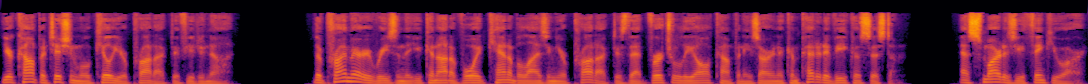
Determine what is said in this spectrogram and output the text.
Your competition will kill your product if you do not. The primary reason that you cannot avoid cannibalizing your product is that virtually all companies are in a competitive ecosystem. As smart as you think you are,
